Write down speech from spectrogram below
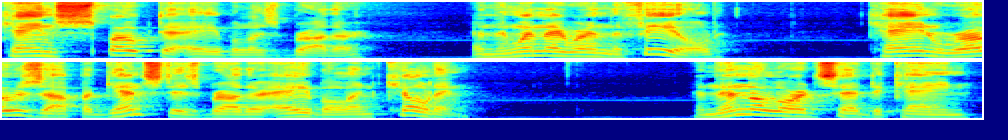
Cain spoke to Abel his brother, and then when they were in the field, Cain rose up against his brother Abel and killed him. And then the Lord said to Cain,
